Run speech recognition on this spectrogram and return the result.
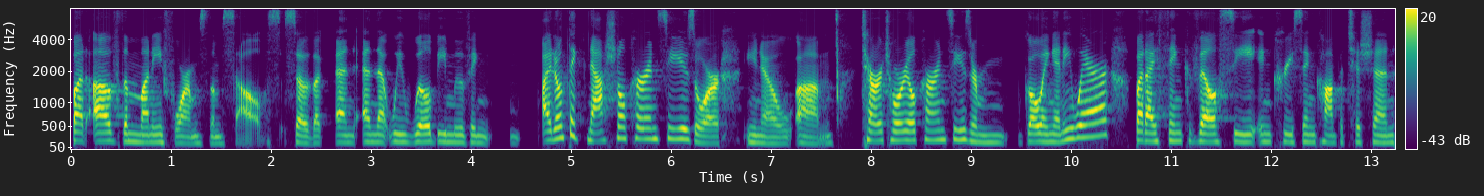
but of the money forms themselves. So that and and that we will be moving I don't think national currencies or you know um, territorial currencies are going anywhere, but I think they'll see increasing competition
